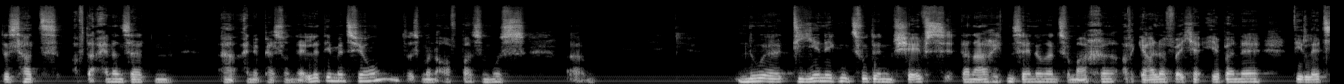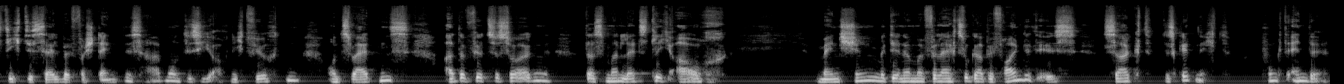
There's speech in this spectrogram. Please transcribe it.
Das hat auf der einen Seite äh, eine personelle Dimension, dass man aufpassen muss, äh, nur diejenigen zu den Chefs der Nachrichtensendungen zu machen, egal auf welcher Ebene, die letztlich dasselbe Verständnis haben und die sich auch nicht fürchten. Und zweitens dafür zu sorgen, dass man letztlich auch Menschen, mit denen man vielleicht sogar befreundet ist, sagt, das geht nicht. Punkt Ende.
